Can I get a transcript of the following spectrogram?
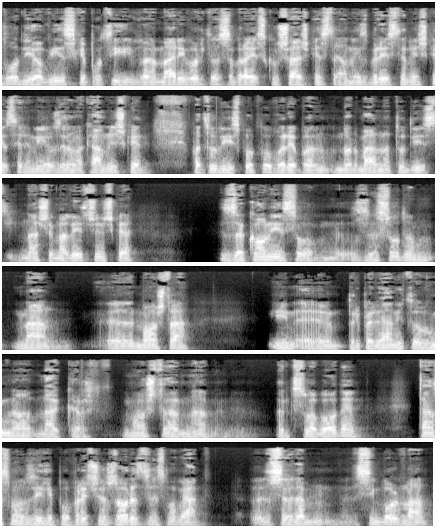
vodijo vinske poti v Maribor, to se pravi iz Košaške strani, iz Bresteniške strani oziroma Kamniške, pa tudi iz Popovore, pa normalno tudi iz naše Malečniške. Zakoni so z sodom na eh, mošta in eh, pripeljani to vino na kar mošta na Trg Svobode. Tam smo vzeli poprečne vzorec, da smo ga seveda simbolno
